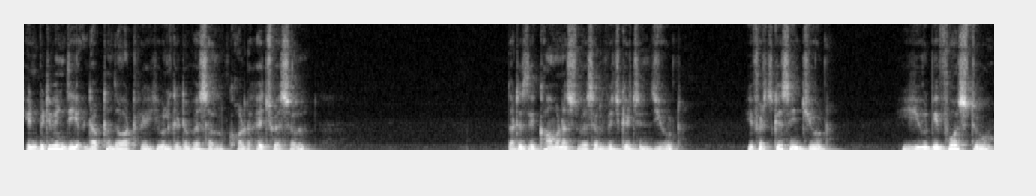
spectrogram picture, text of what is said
In between the duct and the artery, you will get a vessel called a H vessel. That is the commonest vessel which gets injured. If it gets injured, you will be forced to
